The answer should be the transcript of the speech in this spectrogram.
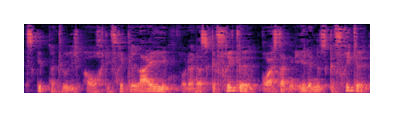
Es gibt natürlich auch die Frickelei oder das Gefrickel. Boah, ist das ein elendes Gefrickel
